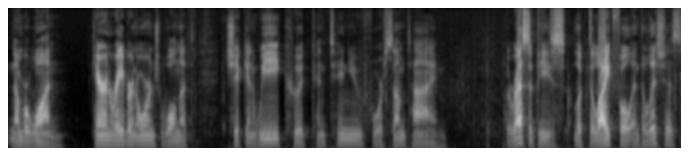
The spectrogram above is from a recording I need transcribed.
number one. Karen Rayburn Orange Walnut Chicken. We could continue for some time. The recipes look delightful and delicious.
